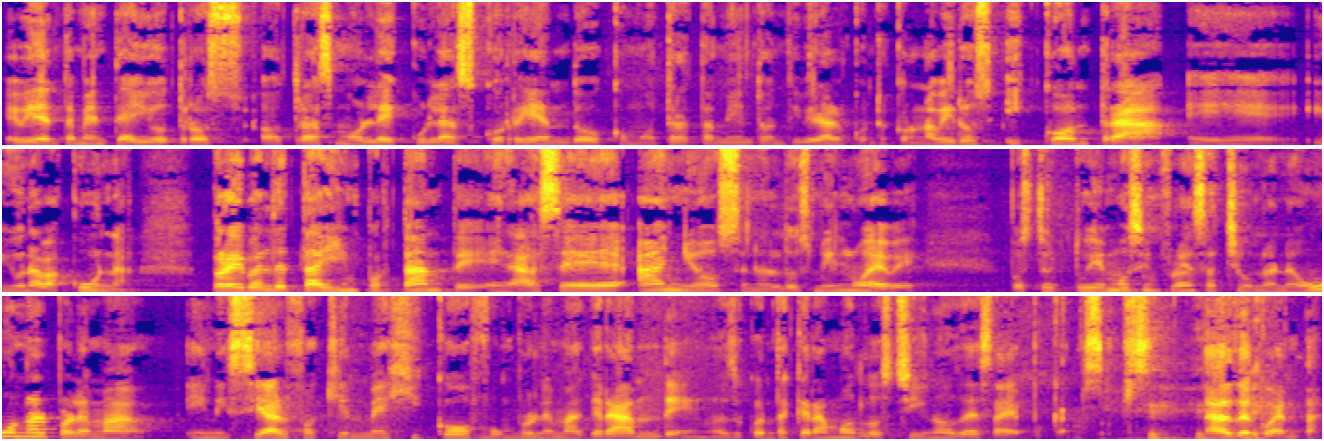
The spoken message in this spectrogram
Evidentemente hay otros, otras moléculas corriendo como tratamiento antiviral contra coronavirus y contra eh, y una vacuna. Pero ahí va el detalle importante. Hace años, en el 2009, pues tuvimos influenza H1N1, el problema inicial fue aquí en México, fue un problema grande, nos de cuenta que éramos los chinos de esa época nosotros, haz de cuenta.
